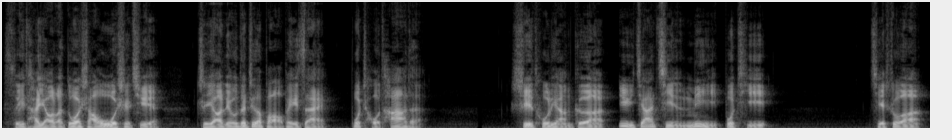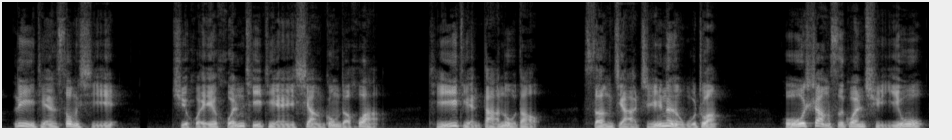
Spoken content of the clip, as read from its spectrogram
随他要了多少物事去，只要留的这宝贝在，不愁他的。”师徒两个愈加紧密，不提。且说立典送喜。去回魂提点相公的话，提点大怒道：“僧家直嫩无状，无上司官取一物，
